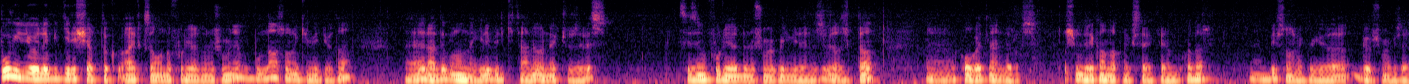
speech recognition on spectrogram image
bu videoyla bir giriş yaptık ayrık zamanda Fourier dönüşümüne. Bundan sonraki videoda e, herhalde bununla ilgili bir iki tane örnek çözeriz. Sizin Fourier dönüşümü bilgilerinizi birazcık daha e, kuvvetlendiririz. Şimdilik anlatmak istediklerim bu kadar. Bir sonraki videoda görüşmek üzere.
